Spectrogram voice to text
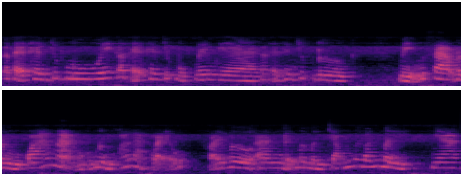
Có thể thêm chút muối có thể thêm chút bột nêm gà có thể thêm chút đường. Miễn sao đừng quá mặn cũng đừng quá lạc lẽo. Phải vừa ăn để mà mình chấm với bánh mì nha.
